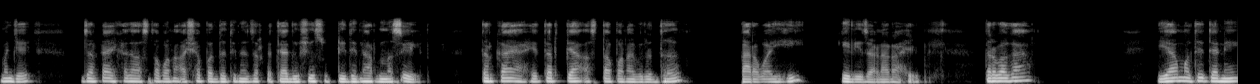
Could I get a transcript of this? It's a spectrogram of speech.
म्हणजे जर का एखादा आस्थापना अशा पद्धतीने जर का त्या दिवशी सुट्टी देणार नसेल तर काय आहे? तर त्या आस्थापनाविरुद्ध कारवाई ही केली जाणार आहे. तर बघा यामध्ये त्याने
